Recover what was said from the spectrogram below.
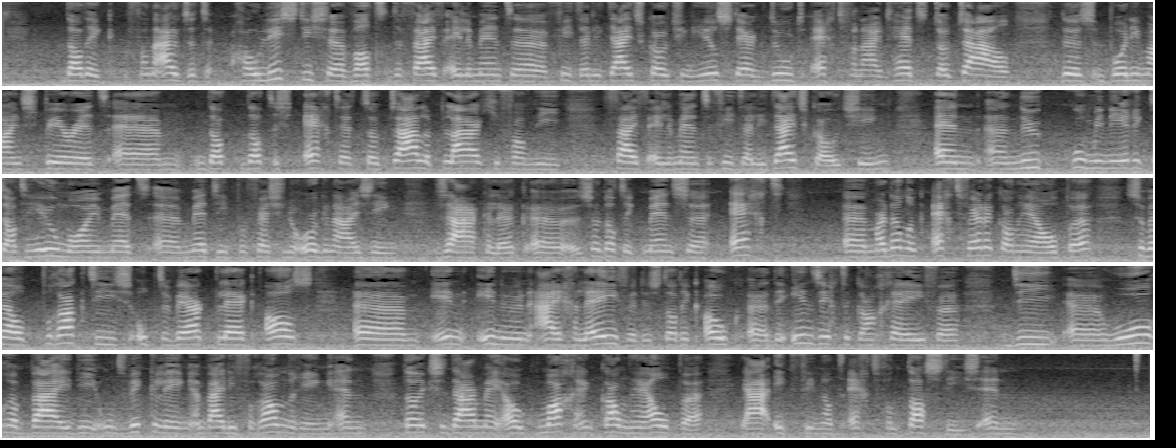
dat ik vanuit het holistische, wat de vijf elementen vitaliteitscoaching heel sterk doet, echt vanuit het totaal. Dus body, mind, spirit. Um, dat, dat is echt het totale plaatje van die vijf elementen vitaliteitscoaching. En uh, nu combineer ik dat heel mooi met, uh, met die professional organizing zakelijk. Uh, zodat ik mensen echt uh, maar dan ook echt verder kan helpen. Zowel praktisch op de werkplek als uh, in, in hun eigen leven. Dus dat ik ook uh, de inzichten kan geven die uh, horen bij die ontwikkeling en bij die verandering. En dat ik ze daarmee ook mag en kan helpen. Ja, ik vind dat echt fantastisch. En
